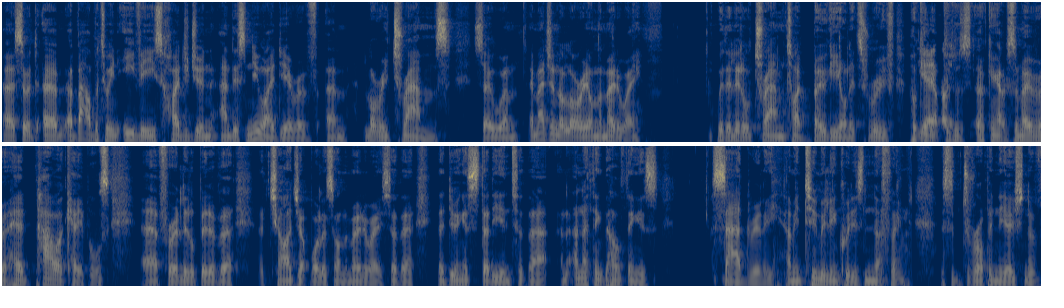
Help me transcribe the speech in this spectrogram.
Uh, so, uh, a battle between EVs, hydrogen, and this new idea of um, lorry trams. So, um, imagine a lorry on the motorway with a little tram type bogie on its roof, hooking yeah, up to some, hooking up to some overhead power cables uh, for a little bit of a, a, charge up while it's on the motorway. So they're they're doing a study into that, and and I think the whole thing is sad, really. I mean, two million quid is nothing. It's a drop in the ocean of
